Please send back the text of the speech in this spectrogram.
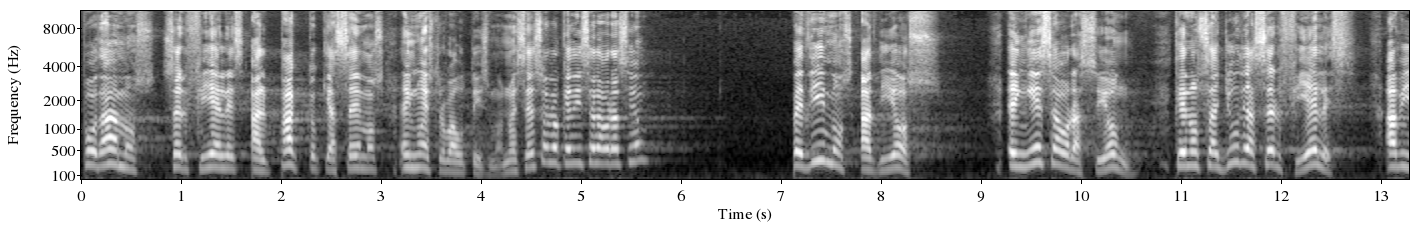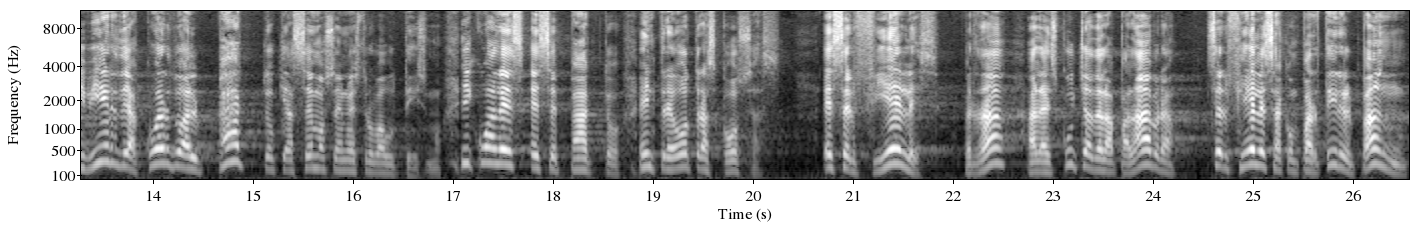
podamos ser fieles al pacto que hacemos en nuestro bautismo. ¿No es eso lo que dice la oración? Pedimos a Dios en esa oración que nos ayude a ser fieles, a vivir de acuerdo al pacto que hacemos en nuestro bautismo. ¿Y cuál es ese pacto? Entre otras cosas, es ser fieles, ¿verdad? A la escucha de la palabra, ser fieles a compartir el pan,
